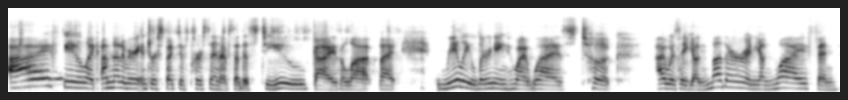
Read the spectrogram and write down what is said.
I feel like I'm not a very introspective person. I've said this to you guys a lot, but really learning who I was took, I was a young mother and young wife and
